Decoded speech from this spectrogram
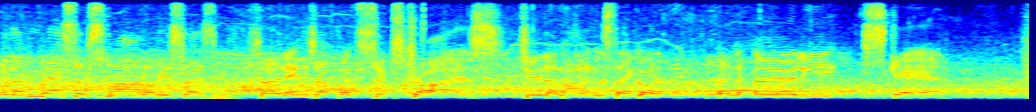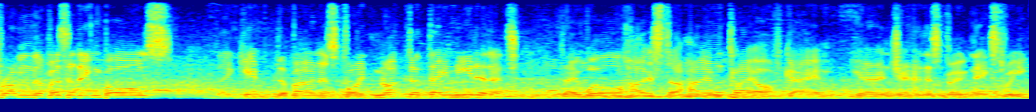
with a massive smile on his face. So it ends up with six tries to the Lions. They got an early scare from the visiting Bulls. They get the bonus point, not that they needed it. They will host a home playoff game here in Johannesburg next week.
